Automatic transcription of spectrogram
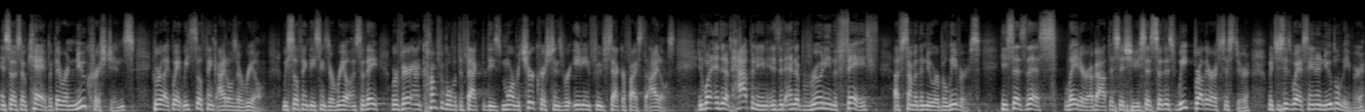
And so it's okay. But there were new Christians who were like, wait, we still think idols are real. We still think these things are real. And so they were very uncomfortable with the fact that these more mature Christians were eating food sacrificed to idols. And what ended up happening is it ended up ruining the faith of some of the newer believers. He says this later about this issue. He says, So this weak brother or sister, which is his way of saying a new believer,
